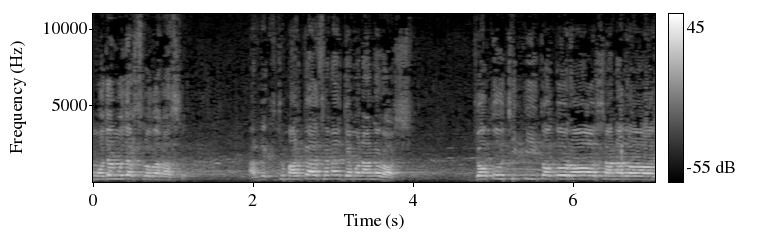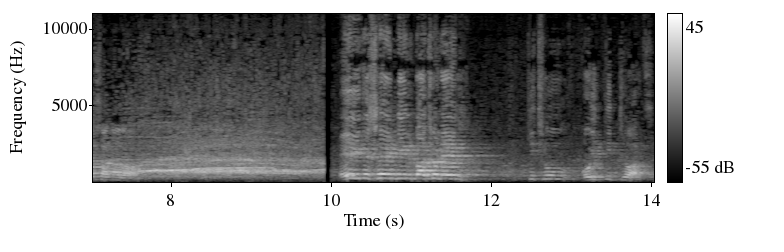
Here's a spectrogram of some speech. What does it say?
মজার মজার স্লোগান আছে। আর কিছু মার্কা আছে না, যেমন আনারস। যত চিপি, তত রস, আনারস আনারস। এই দেশে নির্বাচনের কিছু ঐতিহ্য আছে।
